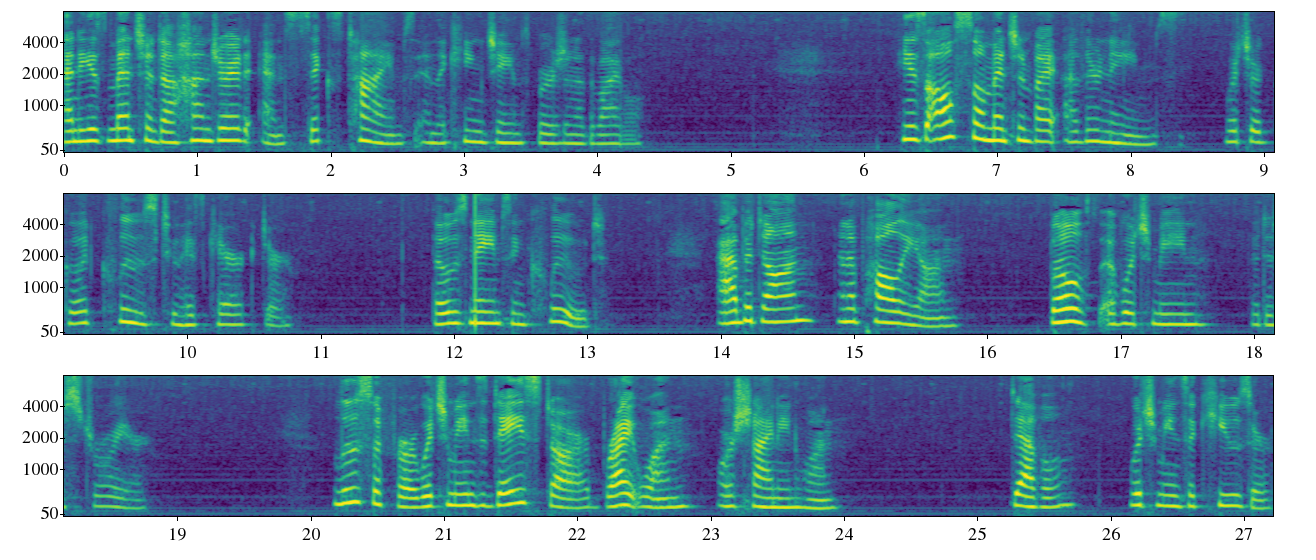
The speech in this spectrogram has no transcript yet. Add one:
and he is mentioned 106 times in the King James Version of the Bible. He is also mentioned by other names, which are good clues to his character. Those names include Abaddon and Apollyon, both of which mean the destroyer. Lucifer, which means day star, bright one, or shining one. Devil, which means accuser.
